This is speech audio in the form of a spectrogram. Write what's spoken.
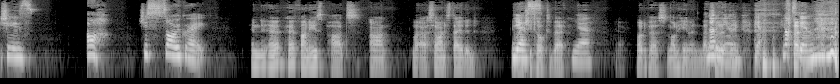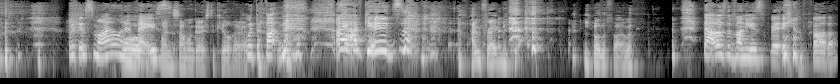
She's, oh, she's so great. And her, her funniest parts aren't like, are so understated. When Yes. she talks about Yeah. not a person, not a human, that Not sort of human. thing. Yeah, not skin. With a smile on her face. When someone goes to kill her. with the button. I have kids. I'm pregnant. You're the father. that was the funniest bit. Your father.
